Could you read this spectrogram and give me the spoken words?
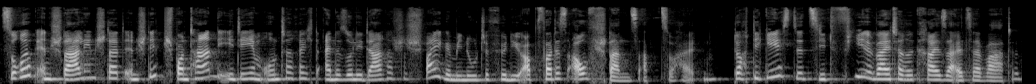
Zurück in Stalinstadt entsteht spontan die Idee im Unterricht, eine solidarische Schweigeminute für die Opfer des Aufstands abzuhalten. Doch die Geste zieht viel weitere Kreise als erwartet.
